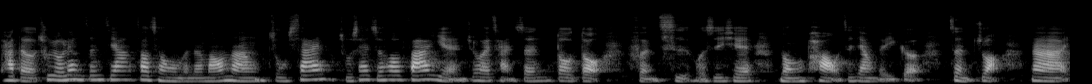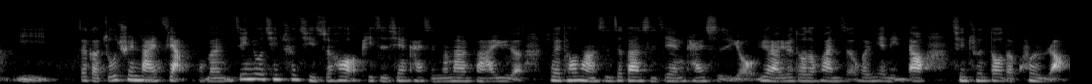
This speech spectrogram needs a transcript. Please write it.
它的出油量增加，造成我们的毛囊阻塞，阻塞之后发炎，就会产生痘痘、粉刺或是一些脓泡这样的一个症状。那以这个族群来讲，我们进入青春期之后，皮脂腺开始慢慢发育了，所以通常是这段时间开始有越来越多的患者会面临到青春痘的困扰。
